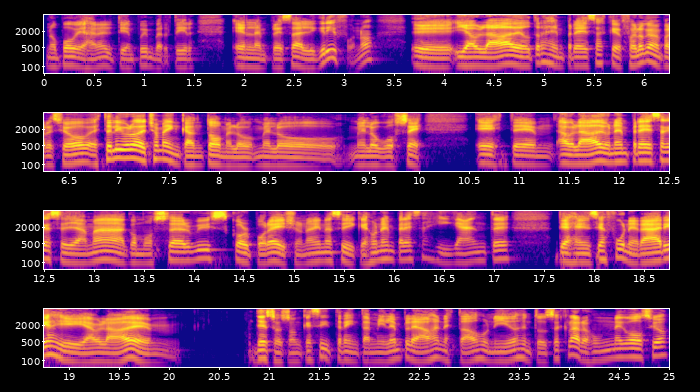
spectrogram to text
no puedo viajar en el tiempo e invertir en la empresa del grifo, no? Eh, y hablaba de otras empresas que fue lo que me pareció, este libro de hecho me encantó, me lo, me lo, me lo gocé este, hablaba de una empresa que se llama como Service Corporation, así, que es una empresa gigante de agencias funerarias y hablaba de, de eso, son que sí, 30 mil empleados en Estados Unidos, entonces claro, es un negocio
